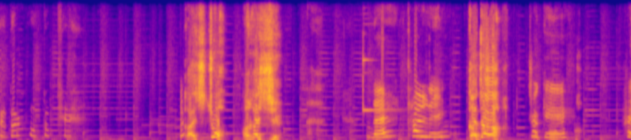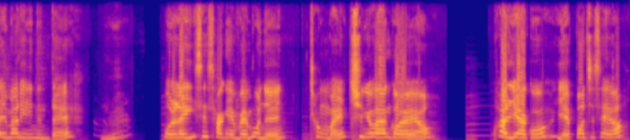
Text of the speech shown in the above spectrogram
그걸 어떻게? 가시죠, 아가씨! 네, 달링. 가자! 저기 할 말이 있는데 응? 원래 이 세상의 외모는 정말 중요한 거예요. 관리하고 예뻐지세요.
